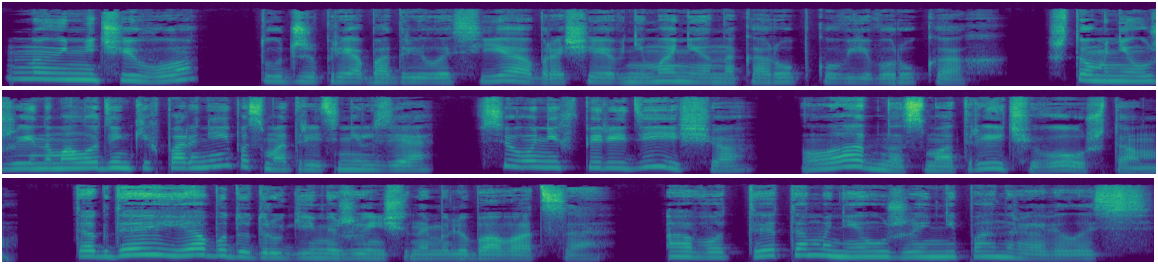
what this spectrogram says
«Ну и ничего», — тут же приободрилась я, обращая внимание на коробку в его руках. «Что, мне уже и на молоденьких парней посмотреть нельзя? Все у них впереди еще. «Ладно, смотри, чего уж там. Тогда и я буду другими женщинами любоваться. А вот это мне уже не понравилось.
